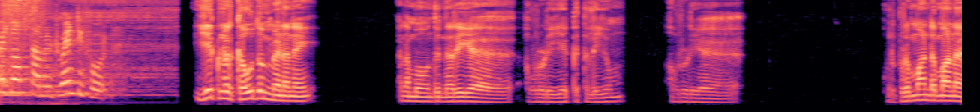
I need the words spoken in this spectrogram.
Voice of Tamil twenty four இயக்குனர் கௌதம் மேனனை நம்ம வந்து நிறைய அவருடைய இயக்கத்திலையும் அவருடைய ஒரு பிரம்மாண்டமான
